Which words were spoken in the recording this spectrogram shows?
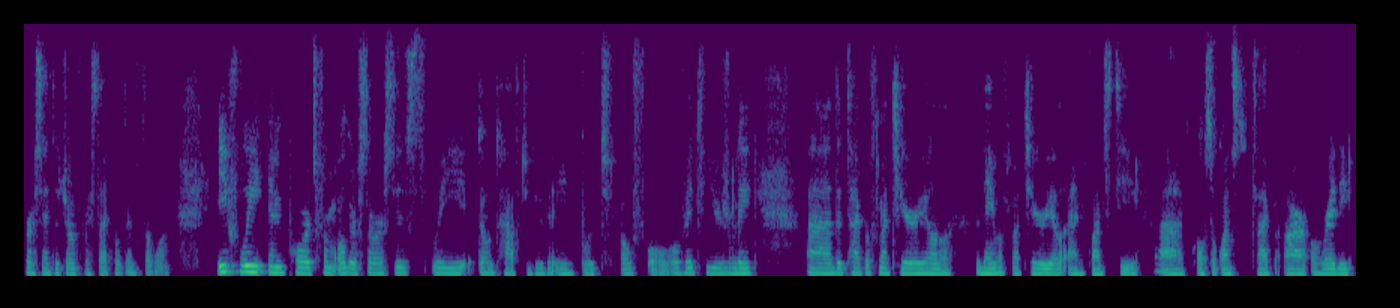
percentage of recycled and so on. If we import from other sources, we don't have to do the input of all of it. Usually uh, the type of material, the name of material and quantity, uh, also quantity type are already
